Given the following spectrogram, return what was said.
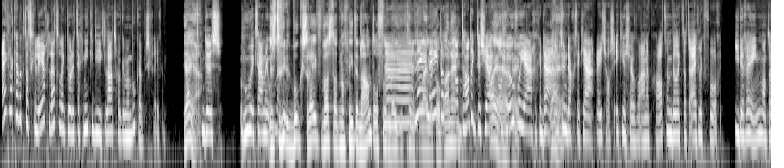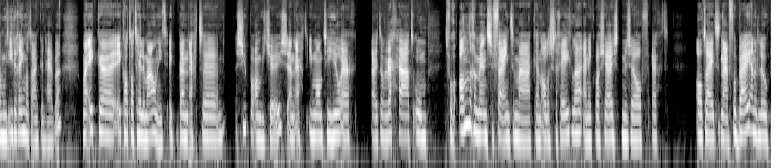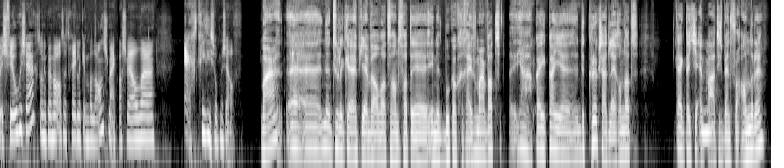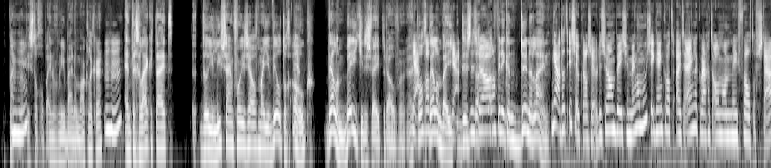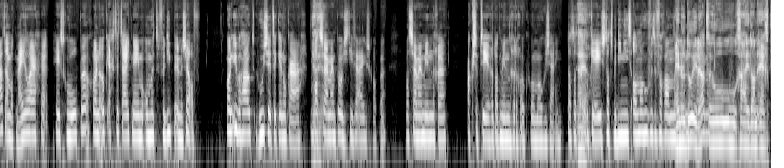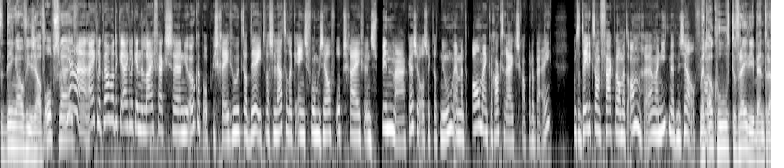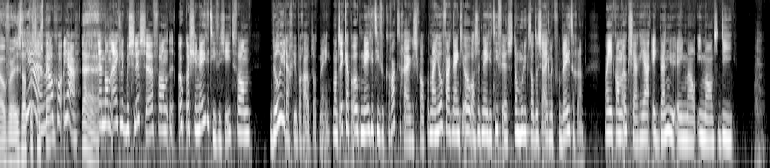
eigenlijk heb ik dat geleerd letterlijk door de technieken die ik later ook in mijn boek heb beschreven. Ja, ja. Dus hoe ik daarmee Dus toen je het boek schreef, was dat nog niet aan de hand? Of een Eh, beetje, het ging nee, nee, op? dat, Oh, nee. dat had ik dus juist Oh, ja, al zoveel jaren gedaan. Ja, ja. En toen dacht ik, ja, weet je, als ik hier zoveel aan heb gehad, dan wil ik dat eigenlijk voor iedereen. Want daar moet iedereen wat aan kunnen hebben. Maar ik, eh, ik had dat helemaal niet. Ik ben echt eh, super ambitieus. En echt iemand die heel erg uit de weg gaat om het voor andere mensen fijn te maken en alles te regelen. En ik was juist mezelf echt altijd nou, voorbij aan het lopen is veel gezegd. Want ik ben wel altijd redelijk in balans. Maar ik was wel eh, echt kritisch op mezelf. Maar eh, eh, natuurlijk heb je wel wat handvatten in het boek ook gegeven. Maar wat ja, kan, je, kan je de crux uitleggen? Omdat, kijk, dat je Mhm. empathisch bent voor anderen. Nou, Mhm. Dat is toch op een of andere manier bijna makkelijker. Mhm. En tegelijkertijd wil je lief zijn voor jezelf, maar je wil toch Ja. ook wel een beetje de zweep erover. Ja, toch dat- wel een beetje. ja, dus dus dat, wel- dat vind ik een dunne lijn. Ja, dat is ook wel zo. Dus wel een beetje een mengelmoes. Ik denk wat uiteindelijk waar het allemaal mee valt of staat... en wat mij heel erg eh, heeft geholpen... gewoon ook echt de tijd nemen om me te verdiepen in mezelf. Gewoon überhaupt, hoe zit ik in elkaar? Ja, wat zijn mijn positieve eigenschappen? Wat zijn mijn mindere? Accepteren dat mindere er ook gewoon mogen zijn. Dat Ja, ook ja. oké is, dat we die niet allemaal hoeven te veranderen. En hoe doe je dat? Hoe, ga je dan echt dingen over jezelf opschrijven? Ja, eigenlijk wel wat ik eigenlijk in de lifehacks eh nu ook heb opgeschreven. Hoe ik dat deed, was letterlijk eens voor mezelf opschrijven. Een spin maken, zoals ik dat noem. En met al mijn karaktereigenschappen erbij. Want dat deed ik dan vaak wel met anderen, maar niet met mezelf. Met ook hoe tevreden je bent erover. Is dat zo'n ja, spin? gewoon, ja. Ja, ja, ja. En dan eigenlijk beslissen van, ook als je negatieve ziet, van wil je daar überhaupt wat mee? Want ik heb ook negatieve karaktereigenschappen. Maar heel vaak denk je, oh, als het negatief is, dan moet ik dat dus eigenlijk verbeteren. Maar je kan ook zeggen, ja, ik ben nu eenmaal iemand die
